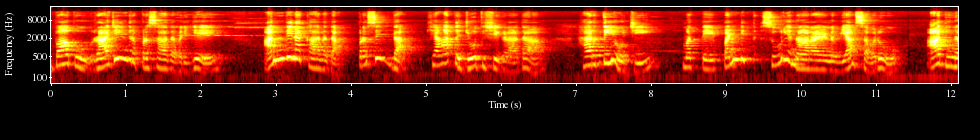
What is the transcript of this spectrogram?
ಬಾಬು ರಾಜೇಂದ್ರ ಪ್ರಸಾದ್ ಅವರಿಗೆ ಅಂದಿನ ಕಾಲದ ಪ್ರಸಿದ್ಧ ಖ್ಯಾತ ಜ್ಯೋತಿಷಿಗಳಾದ ಹರ್ದಿಯೋಜಿ ಮತ್ತು ಪಂಡಿತ್ ಸೂರ್ಯನಾರಾಯಣ ವ್ಯಾಸ್ ಅವರು ಆ ದಿನ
